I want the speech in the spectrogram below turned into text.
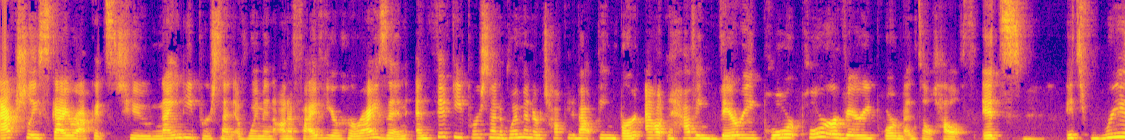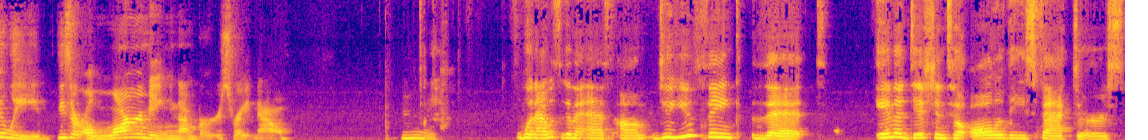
actually skyrockets to 90% of women on a five year horizon. And 50% of women are talking about being burnt out and having very poor, poor or very poor mental health. It's it's really these are alarming numbers right now. What I was going to ask, um, do you think that in addition to all of these factors,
